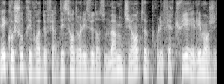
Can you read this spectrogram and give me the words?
Les cochons prévoient de faire descendre les œufs dans une marmite géante pour les faire cuire et les manger.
